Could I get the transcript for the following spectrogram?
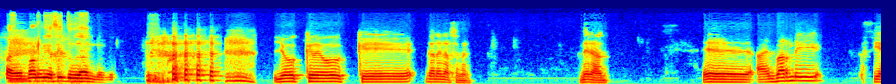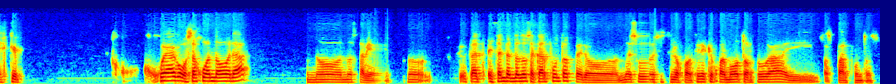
Para el Barley así dudando. Yo creo que gana el Arsenal. Mira, eh, al Barley, si es que juega como está jugando ahora, no, no está bien. No- está, está intentando sacar puntos, pero no es un, estilo de juego. Tiene que jugar modo tortuga y raspar puntos.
